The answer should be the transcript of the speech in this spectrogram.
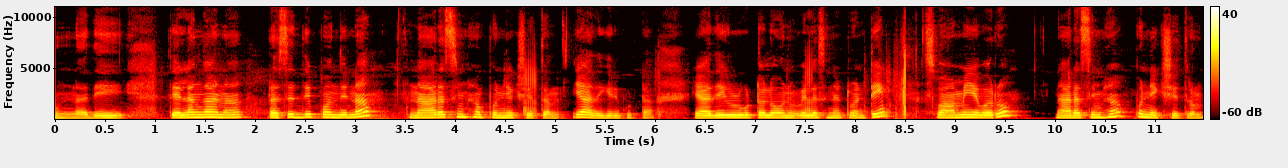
ఉన్నది. తెలంగాణ ప్రసిద్ధి పొందిన నారసింహ పుణ్యక్షేత్రం యాదగిరిగుట్ట. యాదగిరిగుట్టలో వెలసినటువంటి స్వామి ఎవరు? నారసింహ పుణ్యక్షేత్రం.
